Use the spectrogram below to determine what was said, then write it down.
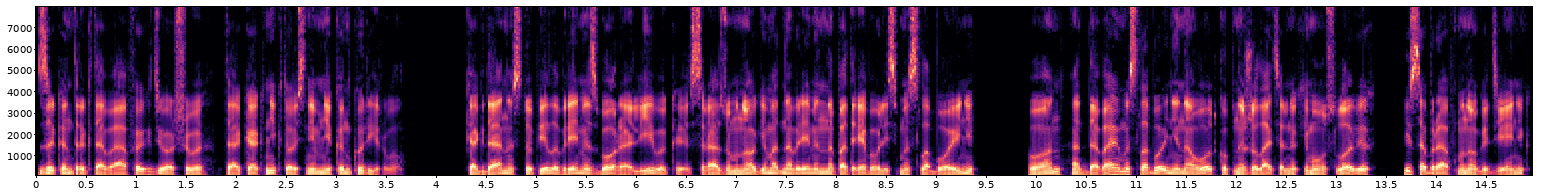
законтрактовав их дешево, так как никто с ним не конкурировал. Когда наступило время сбора оливок и сразу многим одновременно потребовались маслобойни, он, отдавая маслобойни на откуп на желательных ему условиях и собрав много денег,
